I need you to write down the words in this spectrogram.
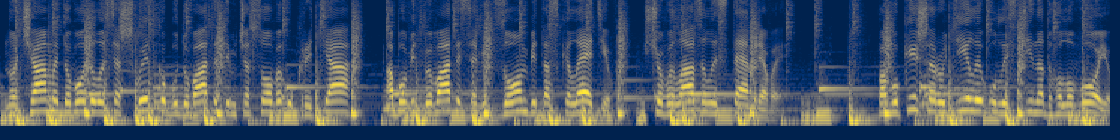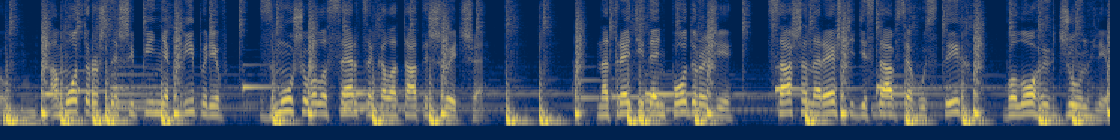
Ночами доводилося швидко будувати тимчасове укриття або відбиватися від зомбі та скелетів, що вилазили з темряви. Павуки шаруділи у листі над головою, а моторошне шипіння кріперів змушувало серце калатати швидше. На третій день подорожі Саша нарешті дістався густих, вологих джунглів.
